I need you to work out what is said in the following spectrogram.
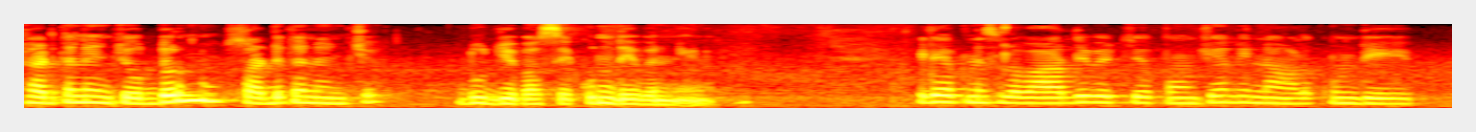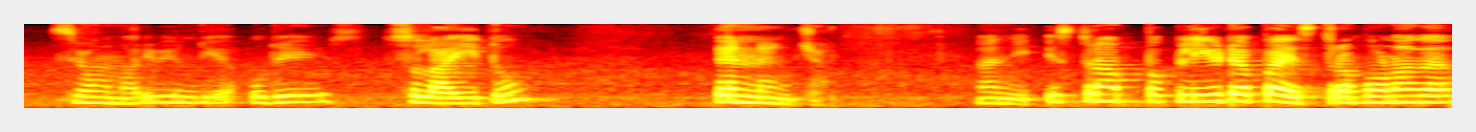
3.5 ਇੰਚ ਉਧਰ ਨੂੰ 3.5 ਇੰਚ ਦੂਜੇ ਪਾਸੇ ਕੁੰਦੇ ਬੰਨੇ ਨੂੰ। ਜਿਹੜੇ ਆਪਣੇ ਸਲਵਾਰ ਦੇ ਵਿੱਚ ਪੌਂਚਿਆਂ ਦੇ ਨਾਲ ਕੁੰਦੇ ਸਿਉਣ ਮਾਰੀ ਵੀ ਹੁੰਦੀ ਆ, ਉਹਦੇ ਸਲਾਈ ਤੋਂ 3 ਇੰਚ। ਹਾਂਜੀ, ਇਸ ਤਰ੍ਹਾਂ ਆਪਾਂ ਪਲੀਟ ਆਪਾਂ ਇਸ ਤਰ੍ਹਾਂ ਪਾਉਣਾਗਾ,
